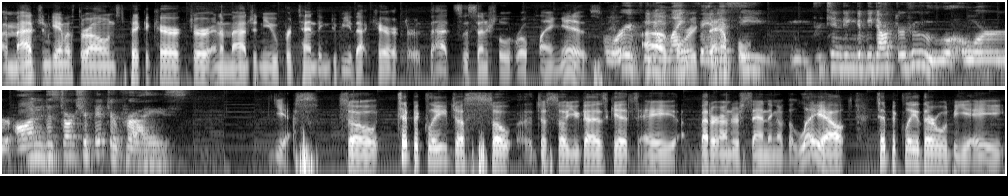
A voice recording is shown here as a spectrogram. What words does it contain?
imagine Game of Thrones, pick a character, and imagine you pretending to be that character. That's essentially what role playing is. Or if you Uh, don't like for example- fantasy, pretending to be Doctor Who or on the Starship Enterprise. Yes. So typically, just so just so you guys get a better understanding of the layout, typically there would be a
